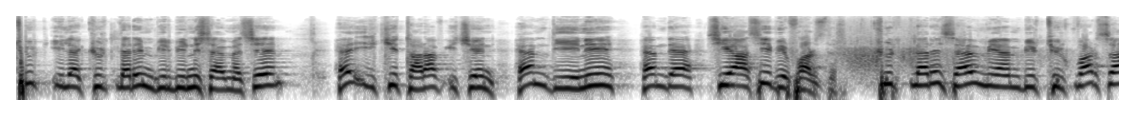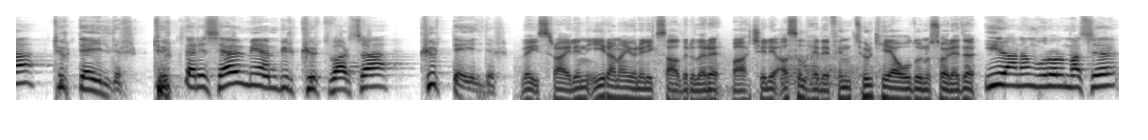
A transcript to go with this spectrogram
Türk ile Kürtlerin birbirini sevmesi her iki taraf için hem dini hem de siyasi bir farzdır. Kürtleri sevmeyen bir Türk varsa Türk değildir. Türkleri sevmeyen bir Kürt varsa Kürt değildir. Ve İsrail'in İran'a yönelik saldırıları, Bahçeli asıl hedefin Türkiye olduğunu söyledi. İran'ın vurulması,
